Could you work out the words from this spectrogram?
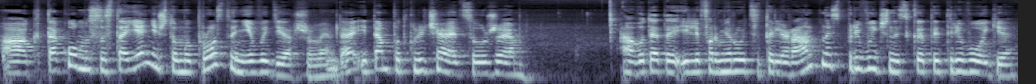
а, к такому состоянию, что мы просто не выдерживаем. Да? И там подключается уже а вот это или формируется толерантность, привычность к этой тревоге,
